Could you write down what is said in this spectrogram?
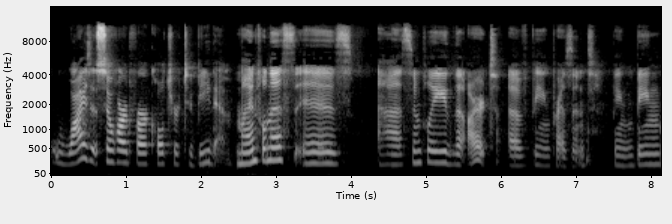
why is it so hard for our culture to be them? Mindfulness is uh, simply the art of being present, being being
